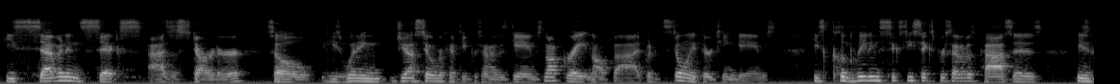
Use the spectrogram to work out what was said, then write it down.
He's seven and six as a starter, so he's winning just over 50% of his games. Not great, not bad, but it's still only 13 games. He's completing 66% of his passes. He's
